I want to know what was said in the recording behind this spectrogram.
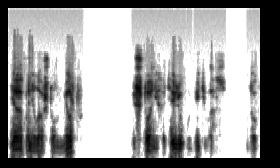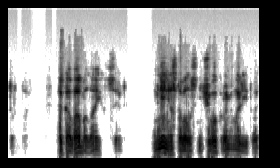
Я поняла, что он мертв, и что они хотели убить вас, доктор. Такова была их цель. Мне не оставалось ничего, кроме молитвы,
